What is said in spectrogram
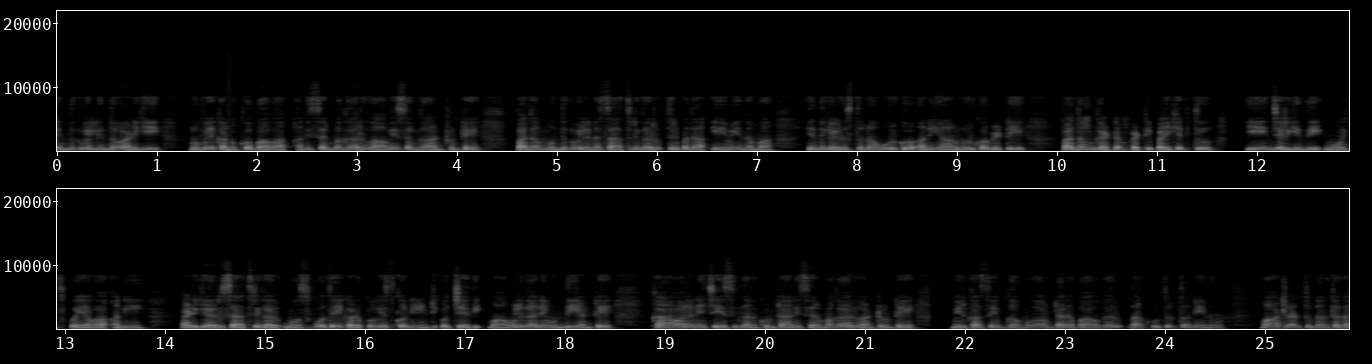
ఎందుకు వెళ్ళిందో అడిగి నువ్వే కనుక్కో బావా అని శర్మ గారు ఆవేశంగా అంటుంటే పదం ముందుకు వెళ్ళిన శాస్త్రి గారు త్రిపద ఏమైందమ్మా? ఎందుకు ఏడుస్తున్నావు ఊరుకో అని ఆమెను ఊరుకోబెట్టి పదం గడ్డం పట్టి పైకెత్తుతూ ఏం జరిగింది? మోసిపోయావా? అని అడిగారు శాస్త్రి గారు మోసపోతే కడుపు వేసుకొని ఇంటికొచ్చేది. మామూలుగానే ఉంది అంటే కావాలనే చేసిందనుకుంటా అని శర్మ గారు అంటుంటే మీరు కాసేపు గమ్ముగా ఉంటారా బావగారు? నా కూతురుతో నేను మాట్లాడుతున్నాను కదా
